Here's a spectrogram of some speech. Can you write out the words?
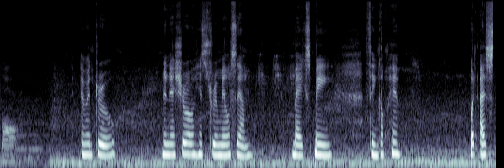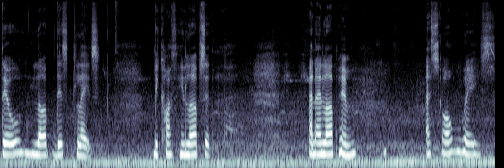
bore. Even through the Natural History Museum makes me think of him. But I still love this place because he loves it. And I love him as always.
